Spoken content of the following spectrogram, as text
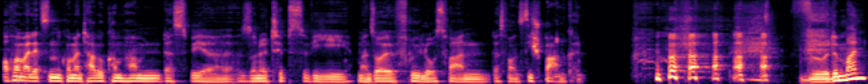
auch wenn wir letzten einen Kommentar bekommen haben, dass wir so eine Tipps wie man soll früh losfahren, dass wir uns die sparen können. Würde man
